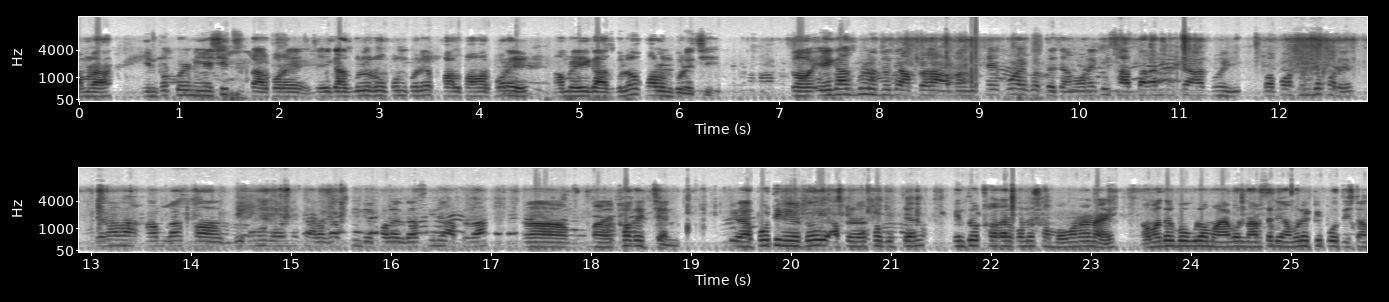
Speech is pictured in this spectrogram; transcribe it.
আমরা ইম্পোর্ট করে নিয়ে এসেছি, তারপরে এই গাছগুলো রোপণ করে ফল পাওয়ার পরে আমরা এই গাছগুলো কলম করেছি। তো এই গাছগুলো যদি আপনারা আমাদের থেকে ক্রয় করতে চান, অনেকেই ছাদ বাগান করতে আগ্রহী বা পছন্দ করেন তেনারা আম গাছ বা যে কোনো ধরনের চারা গাছ কিনে, ফলের গাছ কিনে আপনারা মানে ঠকেচ্ছেন প্রতিনিয়তই আপনারা ঠকেচ্ছেন কিন্তু ঠকার কোনো সম্ভাবনা নাই। আমাদের বগুড়া মায়াবন নার্সারি এমন একটি প্রতিষ্ঠান,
